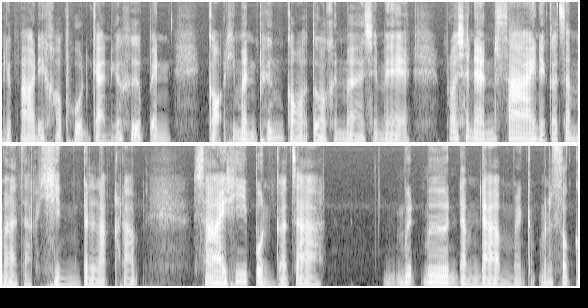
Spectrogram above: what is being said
หรือเปล่าที่เขาพูดกันก็คือเป็นเกาะที่มันเพิ่งก่อตัวขึ้นมาใช่ไหมเพราะฉะนั้นทรายเนี่ยก็จะมาจากหินเป็นหลักครับทรายที่ญี่ปุ่นก็จะมืดมืดดำดำเหมือนกับมันสก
